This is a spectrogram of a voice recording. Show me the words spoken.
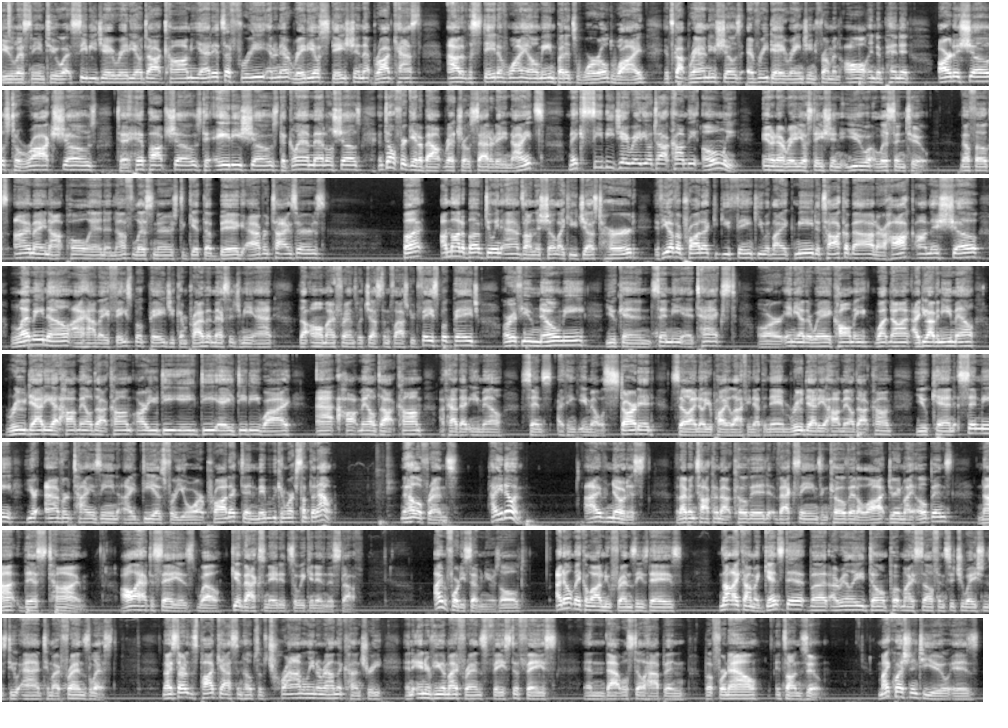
You listening to uh, CBJRadio.com yet? It's a free internet radio station that broadcasts out of the state of Wyoming, but it's worldwide. It's got brand new shows every day, ranging from an all independent artist shows to rock shows to hip hop shows to 80s shows to glam metal shows. And don't forget about Retro Saturday nights. Make CBJRadio.com the only internet radio station you listen to. Now, folks, I may not pull in enough listeners to get the big advertisers, but I'm not above doing ads on this show like you just heard. If you have a product that you think you would like me to talk about or hawk on this show, let me know. I have a Facebook page. You can private message me at the All My Friends with Justin Flaskerud Facebook page. Or if you know me, you can send me a text or any other way, call me, whatnot. I do have an email, rudedaddy at hotmail.com, R U D E D A D D Y at hotmail.com. I've had that email since I think email was started. So I know you're probably laughing at the name, rudedaddy at hotmail.com. You can send me your advertising ideas for your product and maybe we can work something out. Now, hello friends. How you doing? I've noticed that I've been talking about COVID vaccines and COVID a lot during my opens. Not this time. All I have to say is, well, get vaccinated so we can end this stuff. I'm 47 years old. I don't make a lot of new friends these days. Not like I'm against it, but I really don't put myself in situations to add to my friends list. Now, I started this podcast in hopes of traveling around the country and interviewing my friends face to face, and that will still happen but for now, it's on Zoom. My question to you is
